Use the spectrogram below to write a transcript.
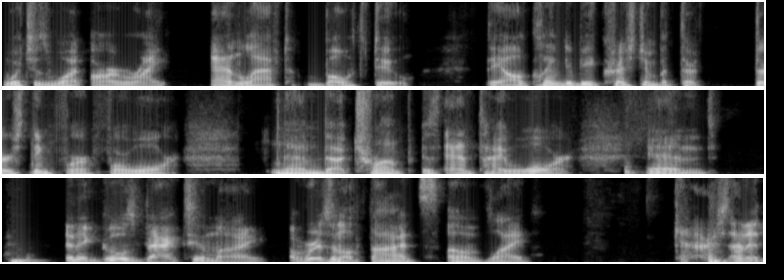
which is what our right and left both do. They all claim to be Christian, but they're thirsting for for war. And uh, Trump is anti-war, and and it goes back to my original thoughts of like, gosh, and it,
